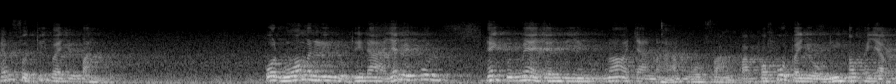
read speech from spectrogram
ฉันฝึกที่ปัจจุบันปวดหัวมันลืมหลุดที่ได้ฉันไปพูดให้คุณแม่จันดีน้องอาจารย์มหาโมฟังปั๊บพอพูดประโยคนี้เขาพยาก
